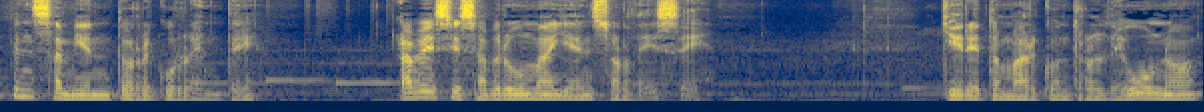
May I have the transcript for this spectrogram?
pensamiento recurrente a veces abruma y ensordece. Quiere tomar control de uno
